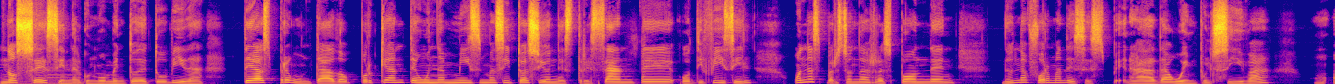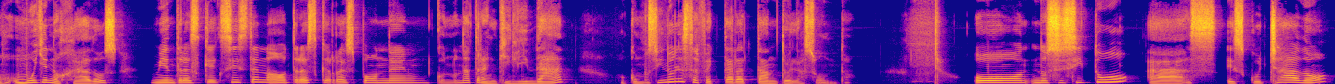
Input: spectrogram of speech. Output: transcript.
No sé si en algún momento de tu vida te has preguntado por qué ante una misma situación estresante o difícil, unas personas responden de una forma desesperada o impulsiva o, muy enojados, mientras que existen otras que responden con una tranquilidad o como si no les afectara tanto el asunto. O no sé si tú has escuchado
